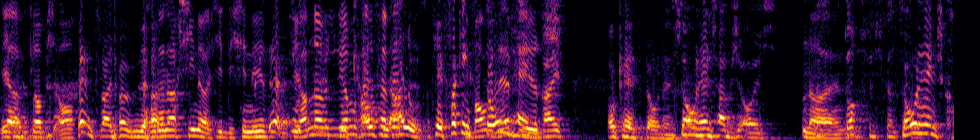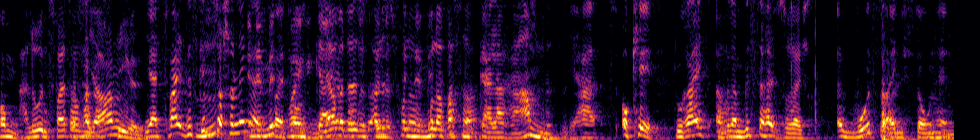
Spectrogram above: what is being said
Ja, glaube ich auch. In 2000 Oder Jahren. nach China. Die die Chinesen, die haben, da, die haben keine kaufen Verwendung. alles. Okay, fucking Die Stonehenge. Okay, Stonehenge. Stonehenge habe ich euch. Nein. doch, finde ich ganz Stonehenge, komm. Hallo, in Das 2000 hat Jahren. Stil. Ja, zwei, das gibt's doch schon länger in der als Mitte, vor allem 2000. geil Ja, aber ist, das ist alles voller- voller was Wasser. ein geiler Rahmen das ist. Ja, ist okay. Du reist, aber dann bist du halt. Hast du recht. Äh, wo ist da eigentlich Stonehenge?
